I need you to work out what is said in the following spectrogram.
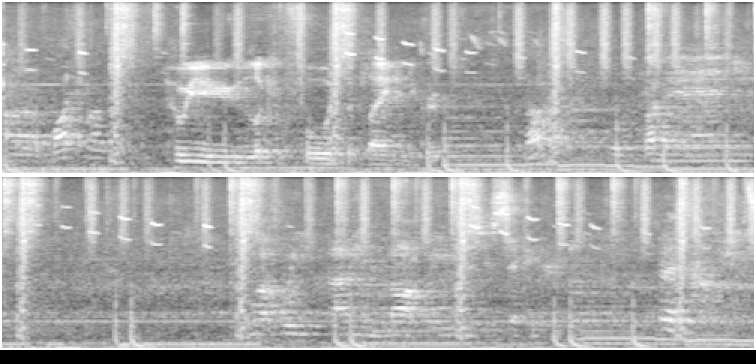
Uh, my time. Who are you looking forward to playing in the group? Mark, we, I mean, Mark, we was your secondary.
